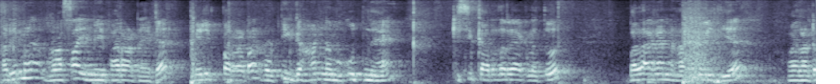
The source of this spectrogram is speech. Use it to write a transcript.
හරිම රසයි මේ පරාට එක. මිල්ක් පරාට රොටි ගහන්න මුකුත් නැහැ. කිසි කරදරයක් නැතුව බලාගන්න හදන විදිය ඔයාලට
